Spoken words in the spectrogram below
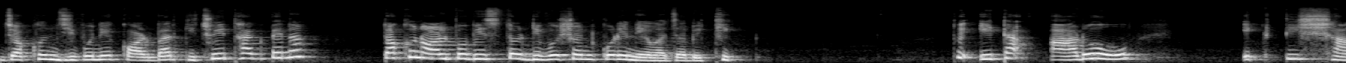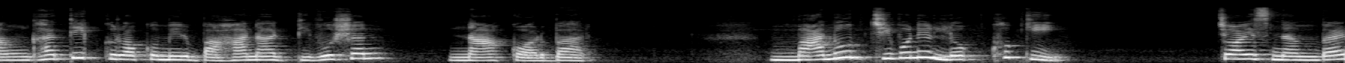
যখন জীবনে করবার কিছুই থাকবে না তখন অল্প বিস্তর ডিভোশন করে নেওয়া যাবে, ঠিক। তো এটা আরও একটি সাংঘাতিক রকমের বাহানা ডিভোশন না করবার। মানব জীবনের লক্ষ্য কি? চয়েস নাম্বার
